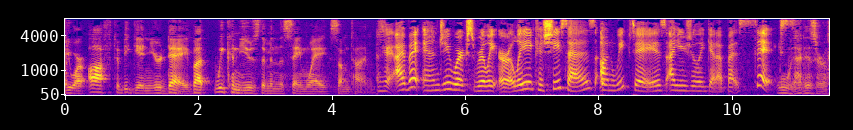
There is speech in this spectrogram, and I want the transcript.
you are off to begin your day. But we can use them in the same way sometimes. Okay, I bet Angie works really early because she says on weekdays I usually get up at 6. Ooh, that is early.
